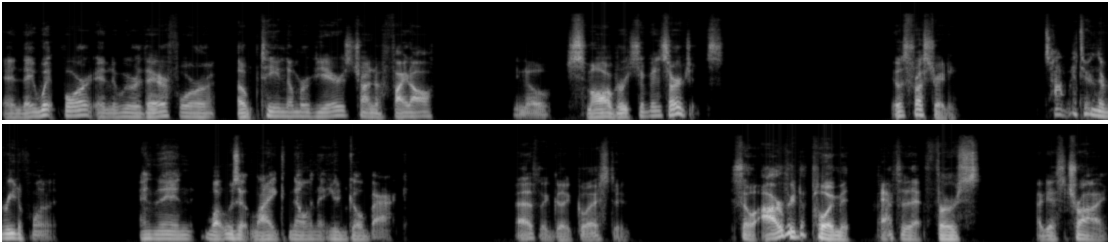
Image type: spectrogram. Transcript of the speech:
And they went for it. And we were there for a teen number of years trying to fight off, you know, small groups of insurgents. It was frustrating. Talk me through the redeployment. And then what was it like knowing that you'd go back? That's a good question. So our redeployment after that first, I guess, try,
